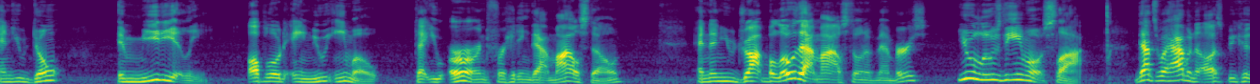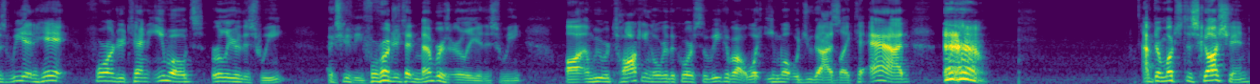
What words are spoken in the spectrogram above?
and you don't immediately upload a new emote that you earned for hitting that milestone, and then you drop below that milestone of members, you lose the emote slot. That's what happened to us because we had hit 410 emotes earlier this week. Excuse me, 410 members earlier this week. Uh, and we were talking over the course of the week about what emote would you guys like to add. After much discussion,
